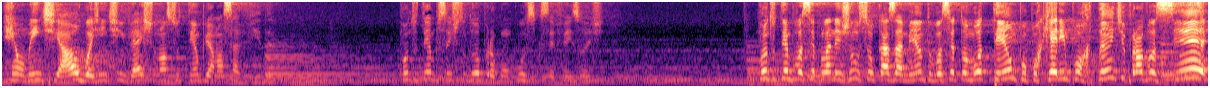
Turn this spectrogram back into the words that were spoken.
realmente algo, a gente investe o nosso tempo e a nossa vida. Quanto tempo você estudou para o concurso que você fez hoje? Quanto tempo você planejou o seu casamento? Você tomou tempo porque era importante para você.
